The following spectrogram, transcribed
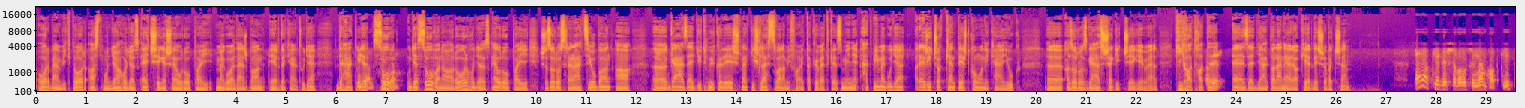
Orbán Viktor azt mondja, hogy az egységes európai megoldásban érdekelt, ugye? De hát ugye, igen, szó, igen. ugye szó van arról, hogy az európai és az orosz relációban a gáz együttműködésnek is lesz valami fajta következménye. Hát mi meg ugye a rezsicsökkentést kommunikáljuk az orosz gáz segítségével. Kihathat-e ez egyáltalán erre a kérdésre, vagy sem? Erre a kérdésre valószínűleg nem hat ki,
